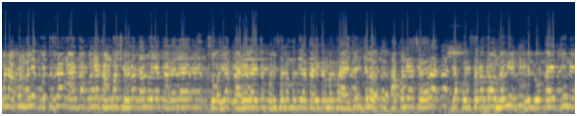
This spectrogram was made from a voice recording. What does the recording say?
पण आपण मला एक गोष्ट सांग. आज आपण या खामगाव शहरात आलो. या कार्यालय या कार्यालयाच्या परिसरामध्ये या कार्यक्रमाचं आयोजन केलं. आपण या शहरात या परिसरात आहो नवीन. हे लोक आहेत जुने.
